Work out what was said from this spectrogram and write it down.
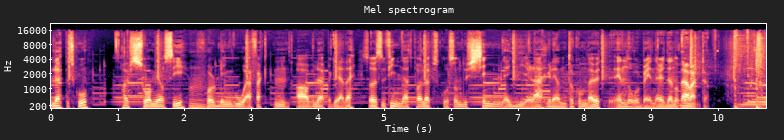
Løpesko har så mye å si for den gode effekten av løpeglede. Så hvis du finner et par løpesko som du kjenner gir deg gleden til å komme deg ut, en no-brainer. Det er noe Det er verdt det.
